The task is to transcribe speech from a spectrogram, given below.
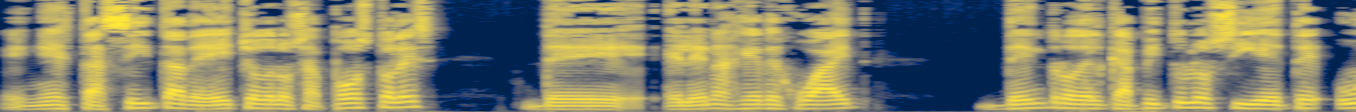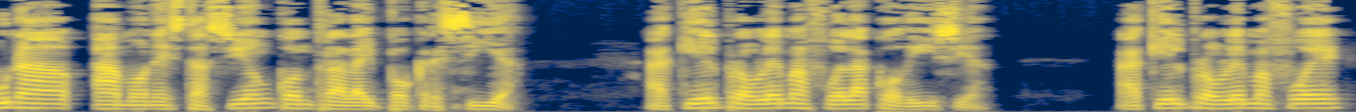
en esta cita de Hechos de los Apóstoles de Elena G. de White dentro del capítulo 7 una amonestación contra la hipocresía. Aquí el problema fue la codicia. Aquí el problema fue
